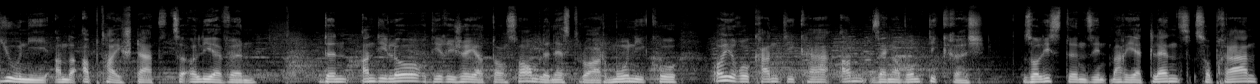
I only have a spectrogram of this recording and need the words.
Juni an der Abteistaat ze erliewen. Den Andilor dirigéiert d'Ensemble Nestro Harmonico, Eurokantika an Sänger Don Dickrech. Solisten sind Mariette Lenz, Sopran,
